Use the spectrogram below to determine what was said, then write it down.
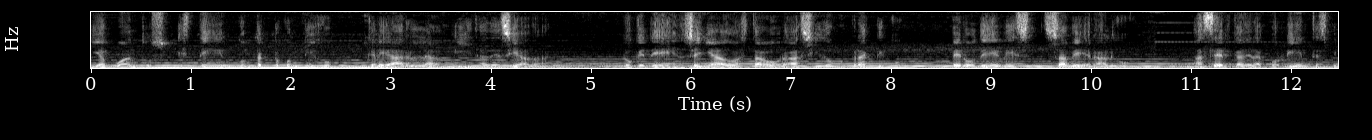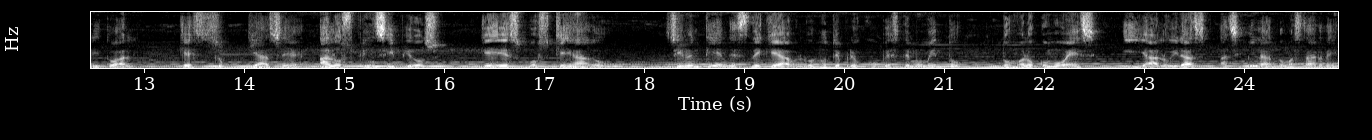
y a cuantos estén en contacto contigo crear la vida deseada. Lo que te he enseñado hasta ahora ha sido muy práctico, pero debes saber algo acerca de la corriente espiritual que subyace a los principios que es bosqueado. Si no entiendes de qué hablo, no te preocupes de momento, tómalo como es y ya lo irás asimilando más tarde.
